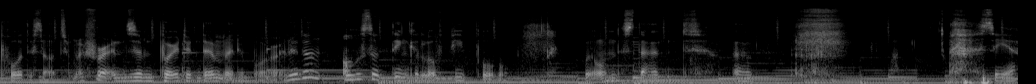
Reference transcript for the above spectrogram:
pour this out to my friends and burden them anymore. And I don't also think a lot of people will understand. Um, so yeah,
